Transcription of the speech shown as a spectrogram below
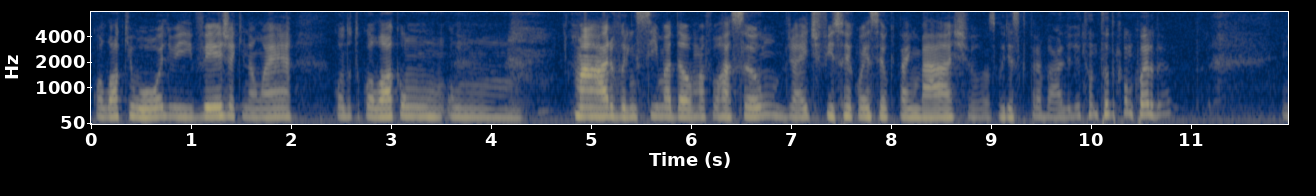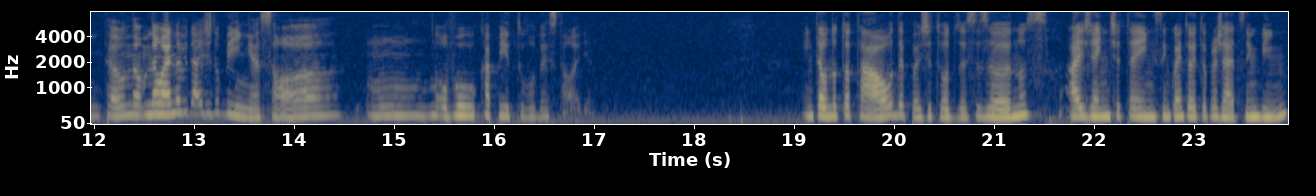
coloque o olho e veja que não é. Quando tu coloca um, um, uma árvore em cima de uma forração, já é difícil reconhecer o que está embaixo. As gurias que trabalham ali estão tudo concordando. Então, não, não é novidade do BIM, é só um novo capítulo da história. Então, no total, depois de todos esses anos, a gente tem 58 projetos em BIM,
